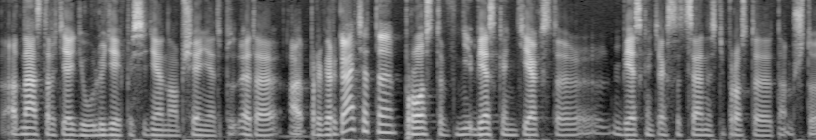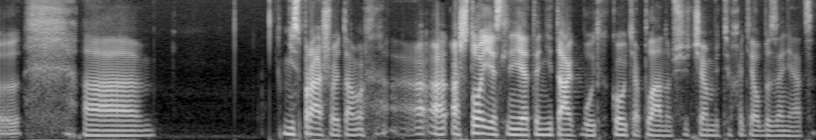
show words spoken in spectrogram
одна стратегия у людей в повседневном общении это, это опровергать это просто вне, без контекста, без контекста ценности, просто там, что... Э, не спрашивать там, а, а, а что, если это не так будет, какой у тебя план вообще, чем бы ты хотел бы заняться,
